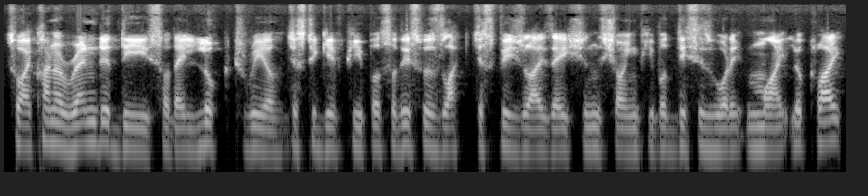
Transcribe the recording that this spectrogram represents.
so I kind of rendered these so they looked real, just to give people. So this was like just visualizations showing people this is what it might look like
